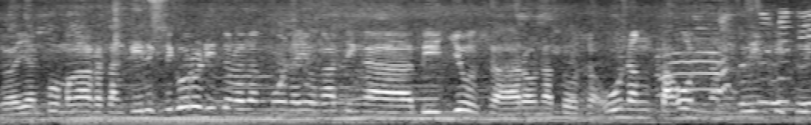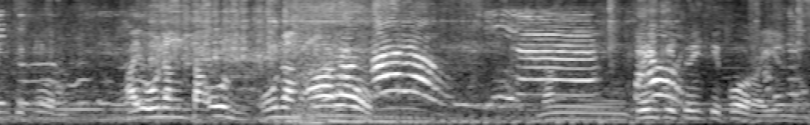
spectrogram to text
So ayan po mga katangkilik, siguro dito na lang muna yung ating ah, video sa araw na to, sa unang taon ng 2024. Ay, unang taon, unang araw Araw. ng 2024, ayun. oh.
